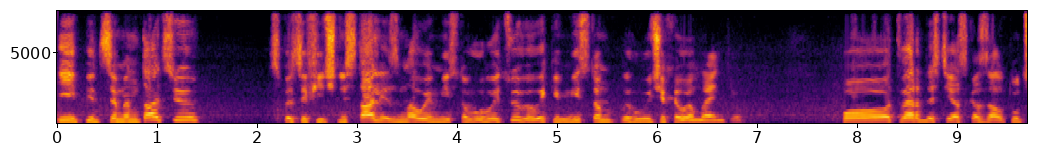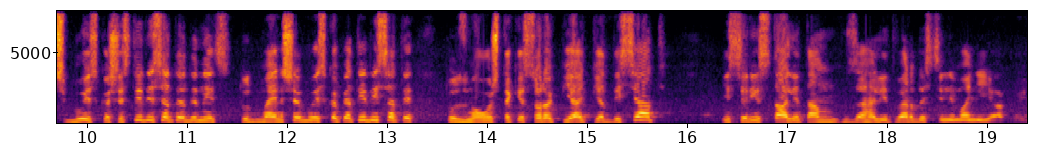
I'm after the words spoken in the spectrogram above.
І під цементацію специфічні сталі з малим містом вуглецю, великим містом легуючих елементів. По твердості я сказав, тут близько 60 одиниць, тут менше близько 50, тут знову ж таки 45-50. І сирі сталі там взагалі твердості нема ніякої.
